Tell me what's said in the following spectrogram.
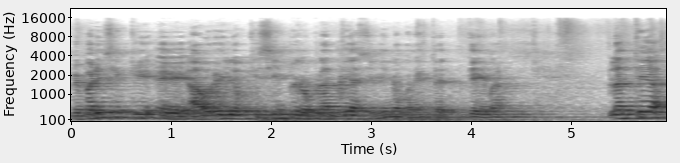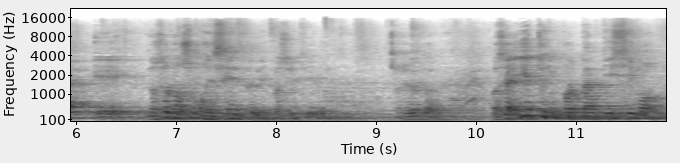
Me parece que eh, Aurelio, que siempre lo plantea, siguiendo con este tema, plantea, eh, nosotros no somos el centro del dispositivo, ¿no es cierto? O sea, y esto es importantísimo,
